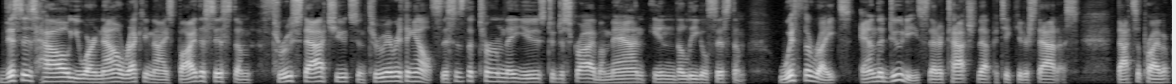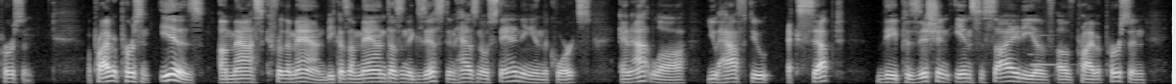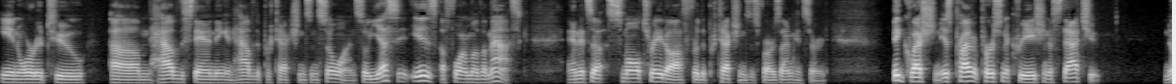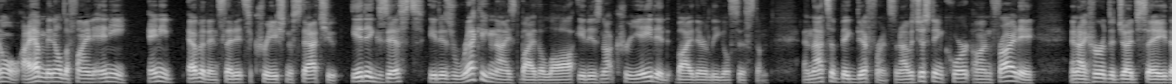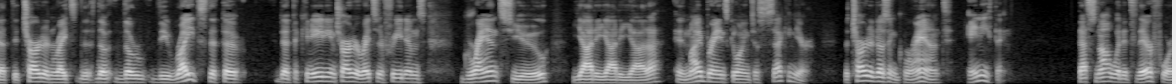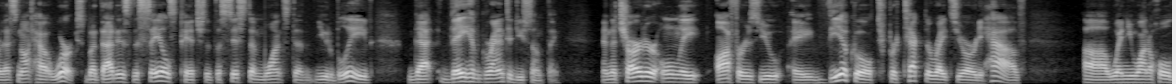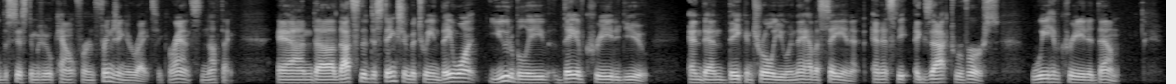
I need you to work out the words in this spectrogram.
this is how you are now recognized by the system through statutes and through everything else. This is the term they use to describe a man in the legal system with the rights and the duties that attach to that particular status. That's a private person. A private person is a mask for the man because a man doesn't exist and has no standing in the courts and at law. You have to accept the position in society of, of private person in order to um, have the standing and have the protections and so on. So yes, it is a form of a mask, and it's a small trade-off for the protections as far as I'm concerned. Big question, is private person a creation of statute? No, I haven't been able to find any any evidence that it's a creation of statute. It exists, it is recognized by the law, it is not created by their legal system. And that's a big difference. And I was just in court on Friday and I heard the judge say that the charter and rights, the, the, the, the rights that the, that the Canadian Charter of Rights and Freedoms grants you, yada, yada, yada, and my brain's going just second here. The charter doesn't grant anything. That's not what it's there for. That's not how it works. But that is the sales pitch that the system wants to, you to believe that they have granted you something. And the charter only offers you a vehicle to protect the rights you already have uh, when you want to hold the system to account for infringing your rights. It grants nothing. And uh, that's the distinction between they want you to believe they have created you and then they control you and they have a say in it. And it's the exact reverse. We have created them.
